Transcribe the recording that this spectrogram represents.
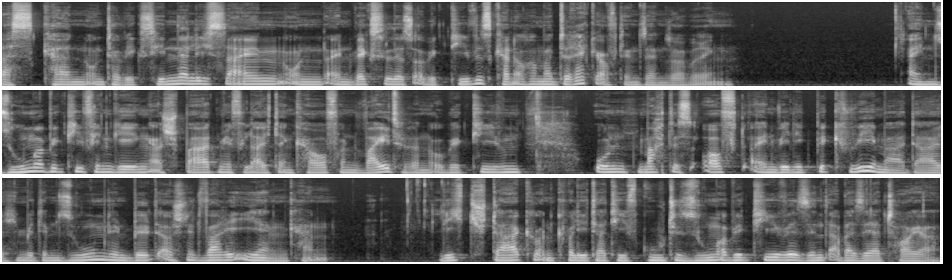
Das kann unterwegs hinderlich sein und ein Wechsel des Objektives kann auch immer Dreck auf den Sensor bringen. Ein Zoom-Objektiv hingegen erspart mir vielleicht den Kauf von weiteren Objektiven und macht es oft ein wenig bequemer, da ich mit dem Zoom den Bildausschnitt variieren kann. Lichtstarke und qualitativ gute Zoom-Objektive sind aber sehr teuer.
